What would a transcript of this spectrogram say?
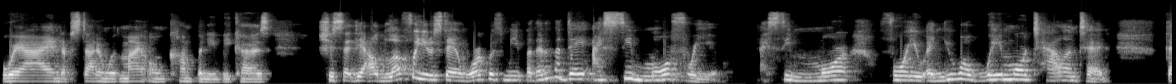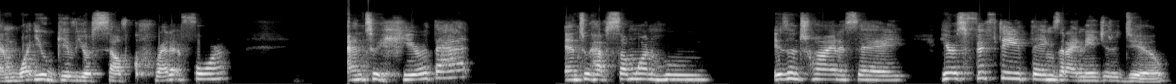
where I end up starting with my own company because she said, Yeah, I would love for you to stay and work with me. But at the end of the day, I see more for you. I see more for you. And you are way more talented than what you give yourself credit for. And to hear that and to have someone who isn't trying to say, here's 50 things that I need you to do.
